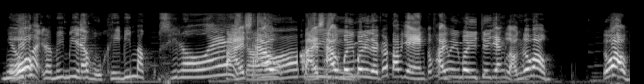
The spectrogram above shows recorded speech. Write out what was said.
Như Ủa? vậy là Mimi là vũ khí bí mật của Siro ấy. Tại Trời sao? Ơi. Tại sao Mimi lại có táo vàng? Có phải Mimi chơi gian lận đúng không? Đúng không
